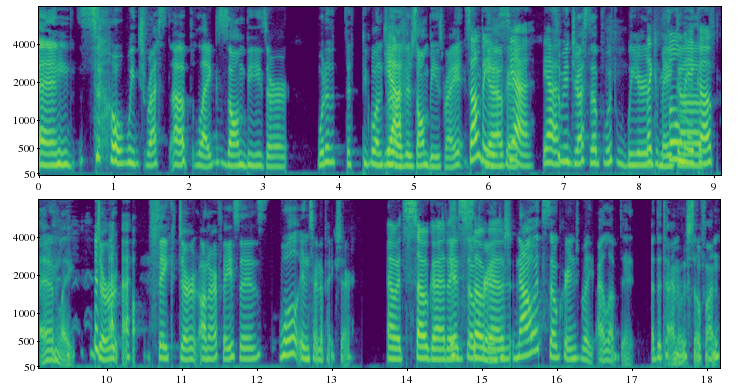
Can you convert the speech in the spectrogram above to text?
and so we dressed up like zombies or. What are the people in Thriller? Yeah. They're zombies, right? Zombies. Yeah, Yeah, okay. yeah. So we dressed up with weird Like full makeup, makeup. and like dirt, fake dirt on our faces. We'll insert a picture. oh, it's so good. It's, so, cringe. good. Now it's so cringe, but I loved it at the time. It was so fun.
